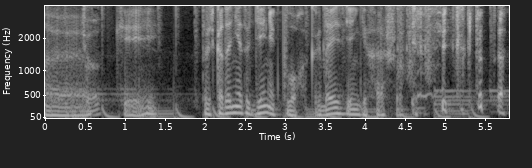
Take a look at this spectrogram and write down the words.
Э? Окей. То есть, когда нету денег, плохо. Когда есть деньги, хорошо. Как-то так.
